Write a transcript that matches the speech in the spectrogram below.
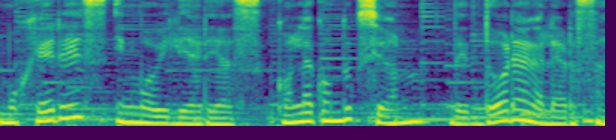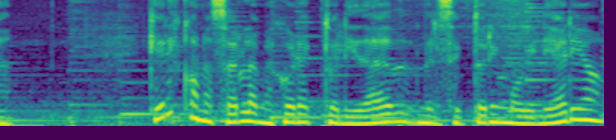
Mujeres Inmobiliarias, con la conducción de Dora Galarza. ¿Querés conocer la mejor actualidad del sector inmobiliario?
